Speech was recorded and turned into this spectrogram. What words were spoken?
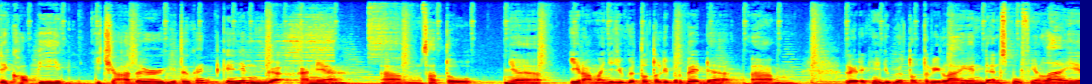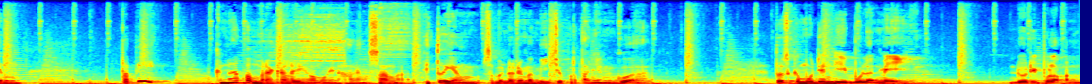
they copy each other gitu kan? Kayaknya enggak kan ya. Um, satunya iramanya juga totally berbeda, um, liriknya juga totally lain, dance move-nya lain. Tapi kenapa mereka lagi ngomongin hal yang sama? Itu yang sebenarnya memicu pertanyaan gue. Terus kemudian di bulan Mei 2018,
